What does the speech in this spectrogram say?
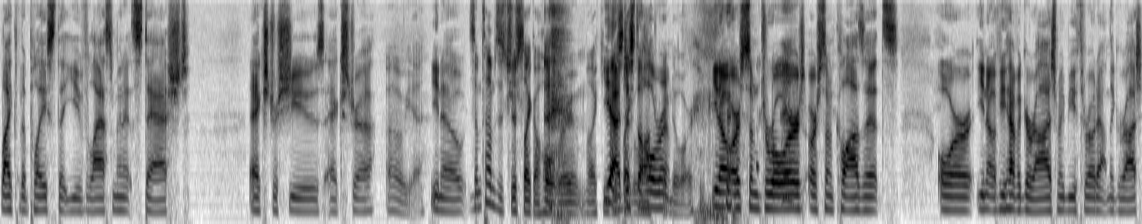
like the place that you've last minute stashed extra shoes extra Oh yeah. you know Sometimes it's just like a whole room. Like you Yeah, just, like, just a whole room. Door. you know or some drawers or some closets or you know if you have a garage maybe you throw it out in the garage.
